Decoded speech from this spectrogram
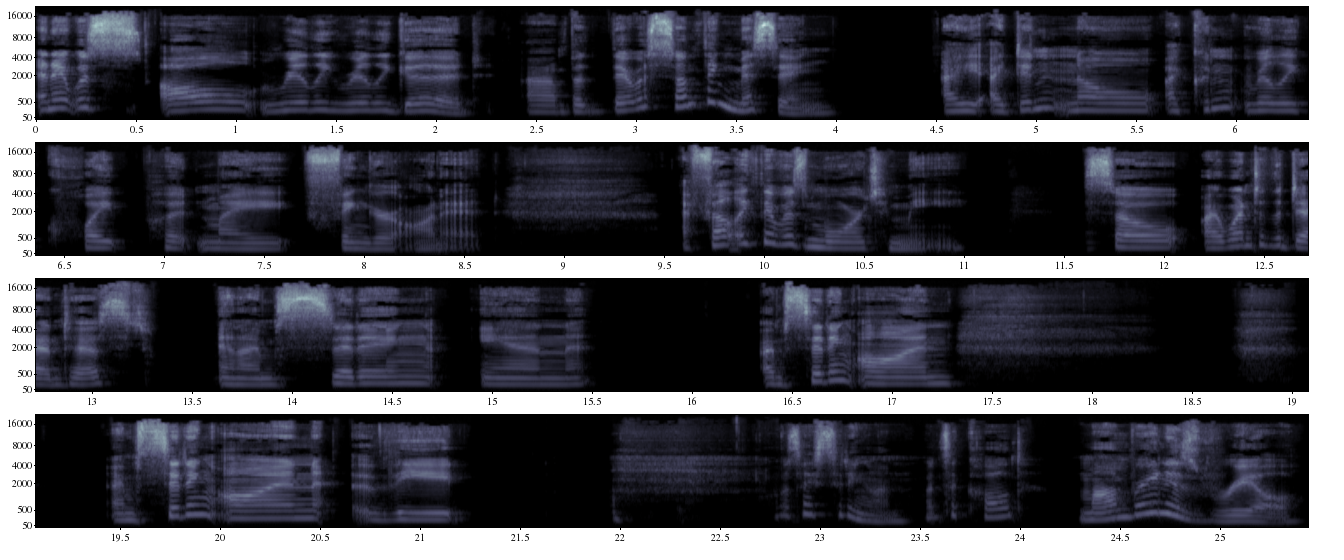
and it was all really really good uh, but there was something missing I, I didn't know, I couldn't really quite put my finger on it. I felt like there was more to me. So I went to the dentist and I'm sitting in, I'm sitting on, I'm sitting on the, what was I sitting on? What's it called? Mom brain is real.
